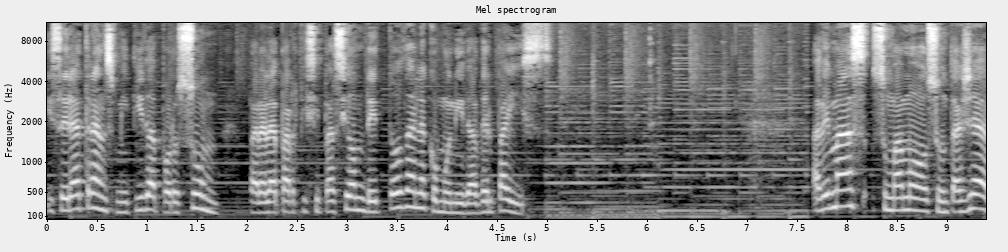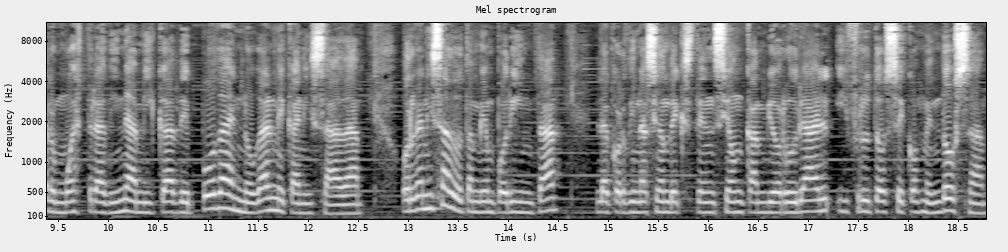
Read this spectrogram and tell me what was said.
y será transmitida por Zoom para la participación de toda la comunidad del país. Además, sumamos un taller muestra dinámica de poda en nogal mecanizada, organizado también por INTA, la Coordinación de Extensión Cambio Rural y Frutos Secos Mendoza.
